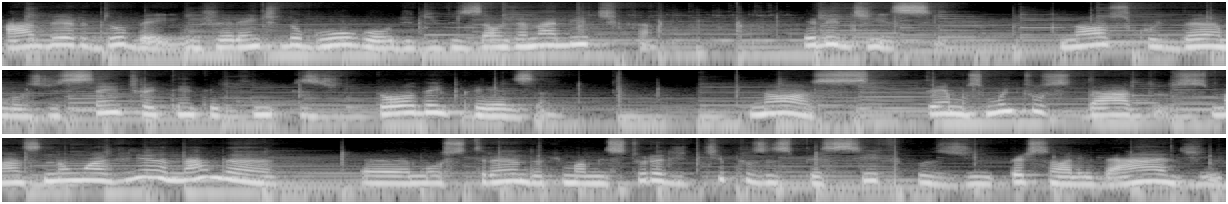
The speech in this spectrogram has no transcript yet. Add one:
Aber Dubey, o gerente do Google de divisão de analítica. Ele disse: nós cuidamos de 180 equipes de toda a empresa. Nós temos muitos dados, mas não havia nada eh, mostrando que uma mistura de tipos específicos de personalidade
